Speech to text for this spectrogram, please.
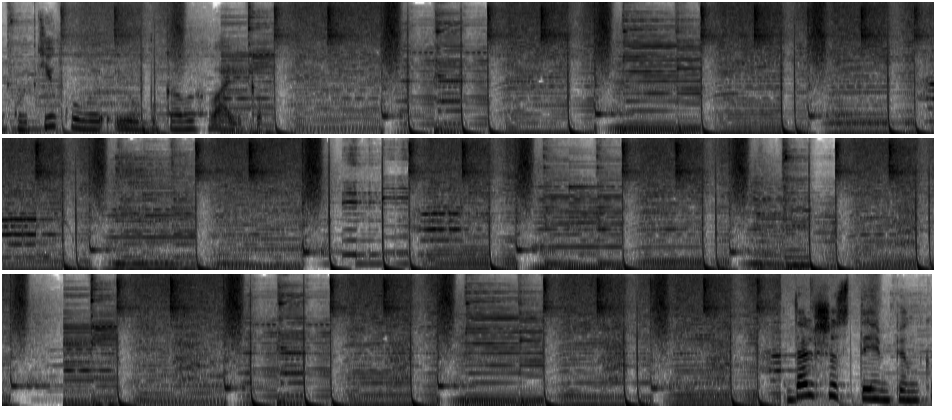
у кутикулы и у боковых валиков. Дальше стемпинг.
